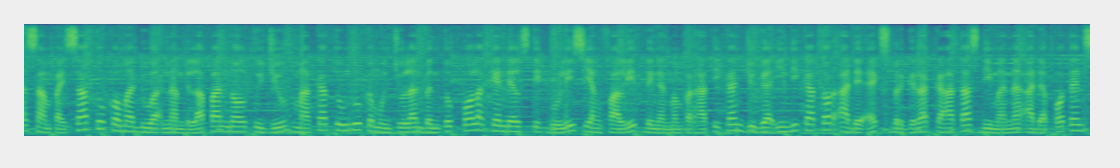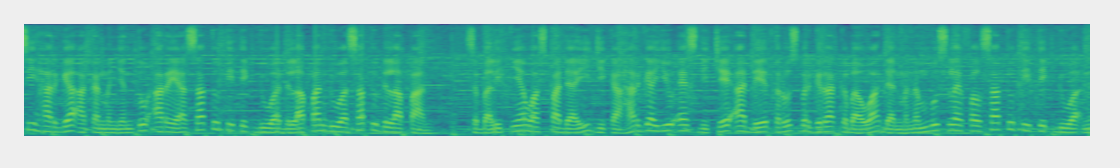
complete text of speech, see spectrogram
sampai 1,26807, maka tunggu kemunculan bentuk pola candlestick bullish yang valid dengan memperhatikan juga indikator ADX bergerak ke atas di mana ada potensi harga akan menyentuh area 1.28218. Sebaliknya waspadai jika harga USD CAD terus bergerak ke bawah dan menembus level 1.26807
